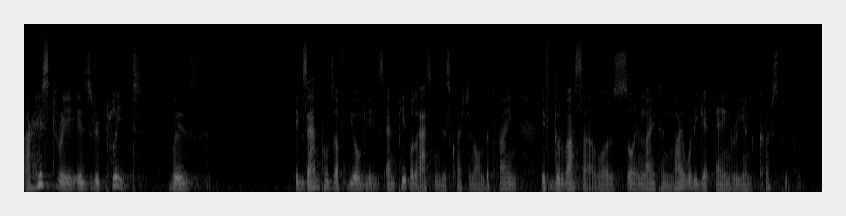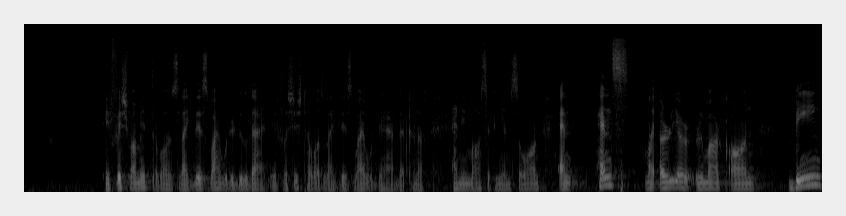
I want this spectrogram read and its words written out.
our history is replete with examples of yogis, and people ask me this question all the time. If Durvasa was so enlightened, why would he get angry and curse people? If Vishwamitra was like this, why would he do that? If Vasishtha was like this, why would they have that kind of animosity and so on? And hence, my earlier remark on being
